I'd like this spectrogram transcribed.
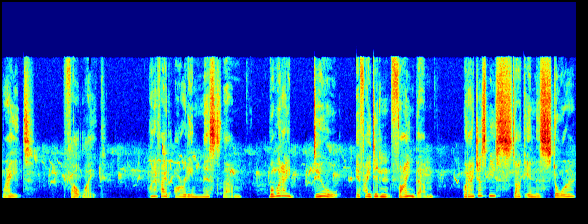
right felt like. What if I'd already missed them? What would I do if I didn't find them? Would I just be stuck in this store,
